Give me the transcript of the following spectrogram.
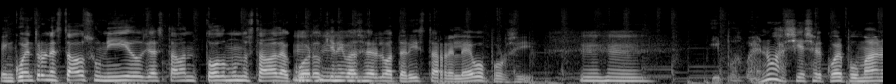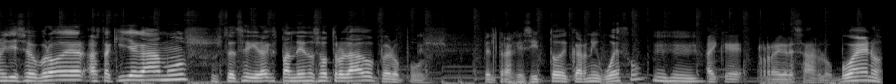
encuentro en Estados Unidos, ya estaban, todo el mundo estaba de acuerdo quién iba a ser el baterista relevo por si. Ujú. Y pues bueno, así es el cuerpo humano. Y dice, brother, hasta aquí llegamos. Usted seguirá expandiéndose a otro lado, pero pues el trajecito de carne y hueso hay que regresarlo. Bueno,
